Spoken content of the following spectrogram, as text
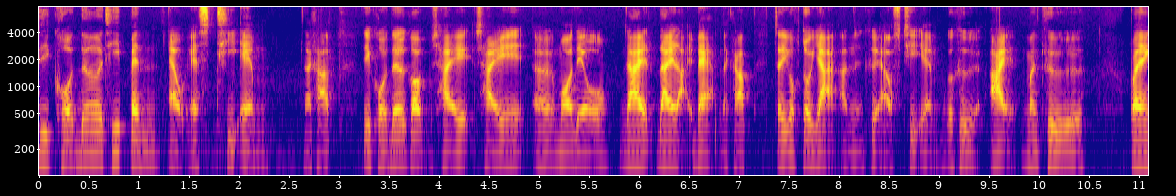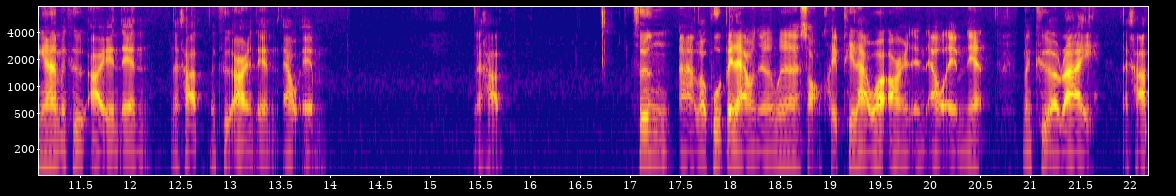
decoder ที่เป็น LSTM นะครับ decoder ก็ใช้ใช้โมเดลได้ได้หลายแบบนะครับ จะยกตัวอย่างอันนึงคือ LSTM ก็คือ I มันคือไปง่ายๆมันคือ RNN นะครับ มันคือ RNN LM นะครับ ซึ่งเราพูดไปแล้วเนะเมื่อ 2 คลิปที่แล้วว่า RNN LM เนี่ยมันคืออะไรนะครับ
